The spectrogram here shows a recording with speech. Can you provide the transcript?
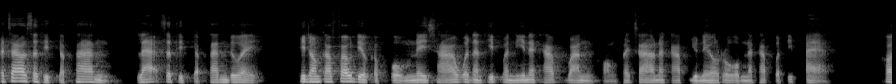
ระเจ้าสถิตกับท่าน และสถิตกับท่านด้วย พี่น้องครับเฝ้าเดียวกับผมในเช้าวันอาทิตย์วันนี้นะครับ วันของพระเจ้านะครับ อยู่ในโรมนะครับบทที่ 8 ข้อ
